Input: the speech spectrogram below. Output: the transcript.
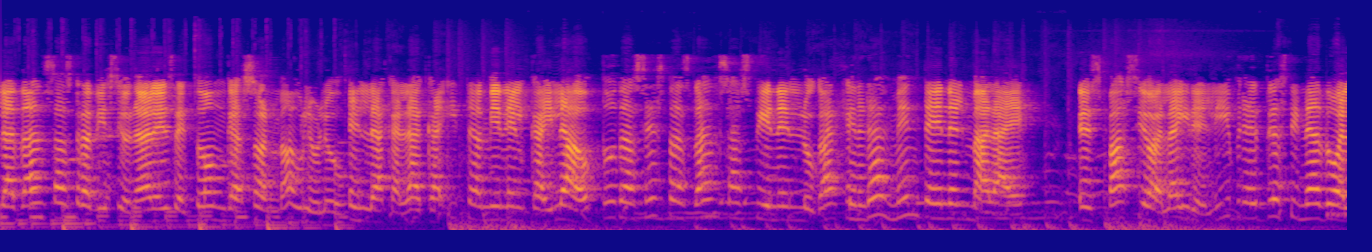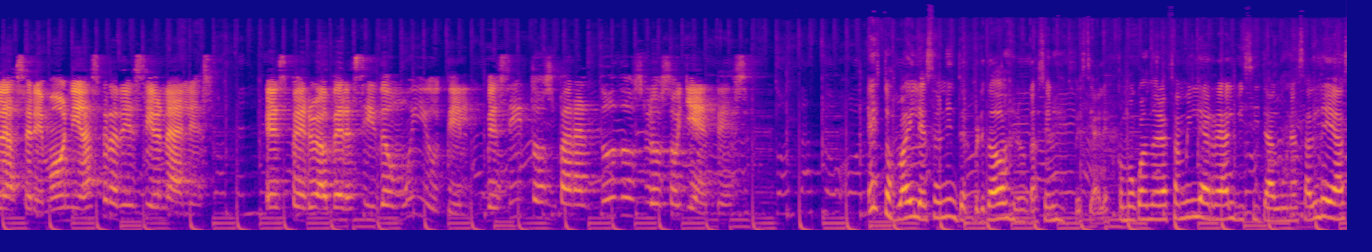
Las danzas tradicionales de Tonga son Maululu, el Lakalaka y también el Kailao. Todas estas danzas tienen lugar generalmente en el Malae, espacio al aire libre destinado a las ceremonias tradicionales. Espero haber sido muy útil. Besitos para todos los oyentes. Estos bailes son interpretados en ocasiones especiales, como cuando la familia real visita algunas aldeas,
